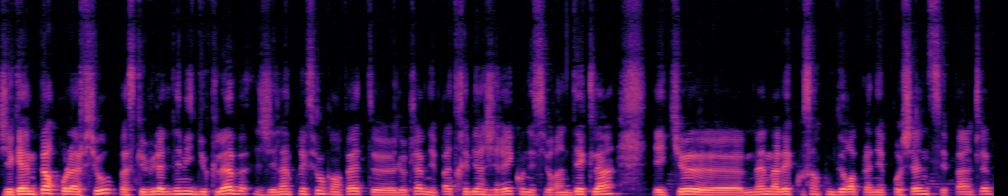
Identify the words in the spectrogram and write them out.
J'ai quand même peur pour la FIO parce que vu la dynamique du club, j'ai l'impression qu'en fait euh, le club n'est pas très bien géré, qu'on est sur un déclin et que même avec ou sans Coupe d'Europe l'année prochaine, c'est pas un club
